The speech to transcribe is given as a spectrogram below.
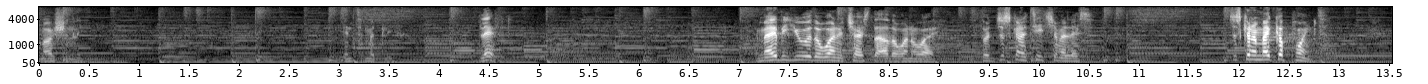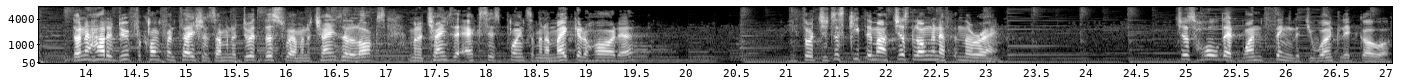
emotionally, intimately. Left. And maybe you were the one who chased the other one away. Thought, just going to teach him a lesson. Just going to make a point. Don't know how to do for confrontation, so I'm going to do it this way. I'm going to change the locks. I'm going to change the access points. I'm going to make it harder. He thought, you just keep them out just long enough in the rain. Just hold that one thing that you won't let go of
